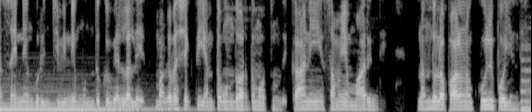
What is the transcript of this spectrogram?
సైన్యం గురించి విని ముందుకు వెళ్ళలేదు. మగధ శక్తి ఎంత ఉందో అర్థమవుతుంది. కానీ సమయం మారింది. నందుల పాలన కూలిపోయింది.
